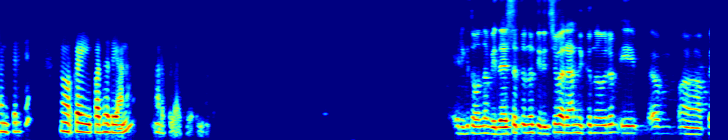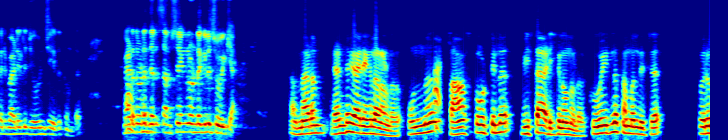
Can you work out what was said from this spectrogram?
അനുസരിച്ച് നോർക്ക ഈ പദ്ധതിയാണ് നടപ്പിലാക്കി വരുന്നത്. എനിക്ക് തോന്നുന്നു വിദേശത്ത് നിന്ന് തിരിച്ചു വരാൻ നിൽക്കുന്നവരും ഈ പരിപാടിയിൽ ജോയിൻ ചെയ്തിട്ടുണ്ട്. മാഡത്തോട് എന്തെങ്കിലും സംശയങ്ങൾ ഉണ്ടെങ്കിൽ ചോദിക്കാം മാഡം രണ്ട് കാര്യങ്ങളാണുള്ളത്. ഒന്ന് പാസ്പോർട്ടിൽ വിസ അടിക്കണമെന്നുള്ളത്. കുവൈറ്റിനെ സംബന്ധിച്ച് ഒരു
